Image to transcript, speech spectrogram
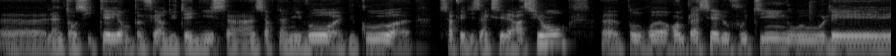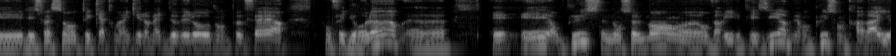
l'intensité, on peut faire du tennis à un certain niveau, et du coup, euh, ça fait des accélérations. Euh, pour remplacer le footing ou les, 60 et 80 km de vélo qu'on peut faire, on fait du roller. Et, en plus, non seulement on varie les plaisirs, mais en plus, on travaille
